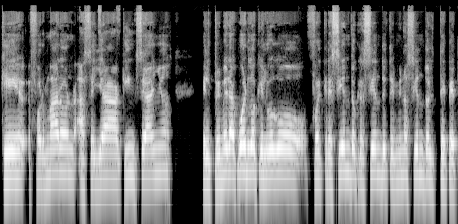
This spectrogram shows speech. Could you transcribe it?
que formaron hace ya 15 años el primer acuerdo que luego fue creciendo, creciendo y terminó siendo el TPP,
